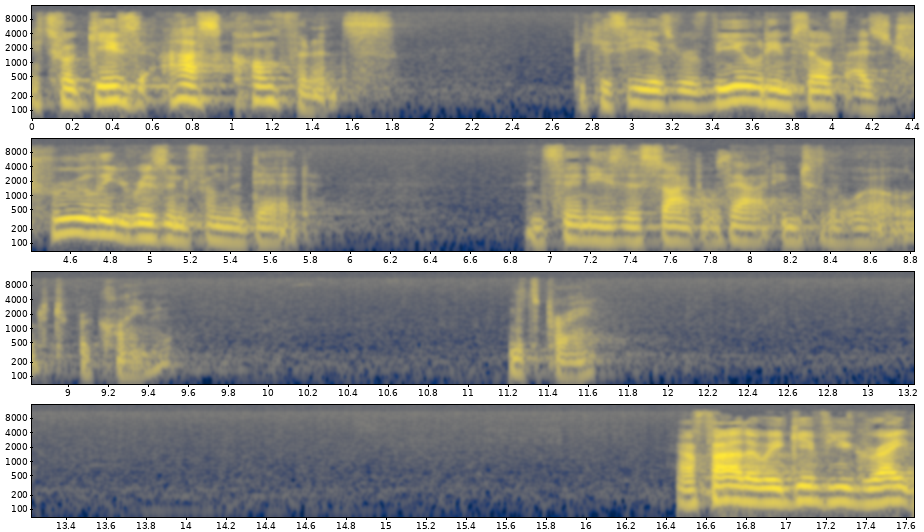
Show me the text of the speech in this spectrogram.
It's what gives us confidence because he has revealed himself as truly risen from the dead and sent his disciples out into the world to proclaim it. Let's pray. Our Father, we give you great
